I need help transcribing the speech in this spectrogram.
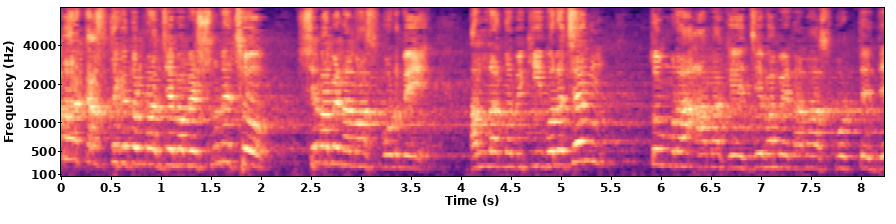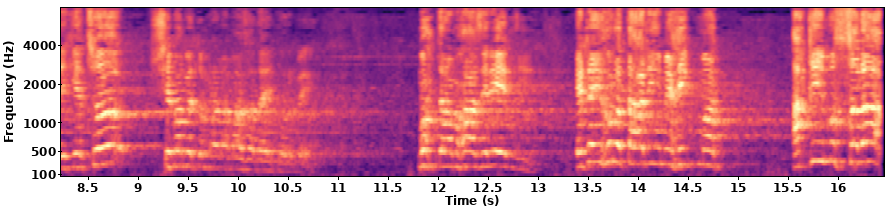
আমার কাছ থেকে তোমরা যেভাবে শুনেছো, সেভাবে নামাজ পড়বে। আল্লাহ নবী কি বলেছেন? তোমরা আমাকে যেভাবে নামাজ পড়তে দেখেছ, সেভাবে তোমরা নামাজ আদায় করবে। এটাই হলো তালিমে হিকমত। আকিমুসসালাহ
